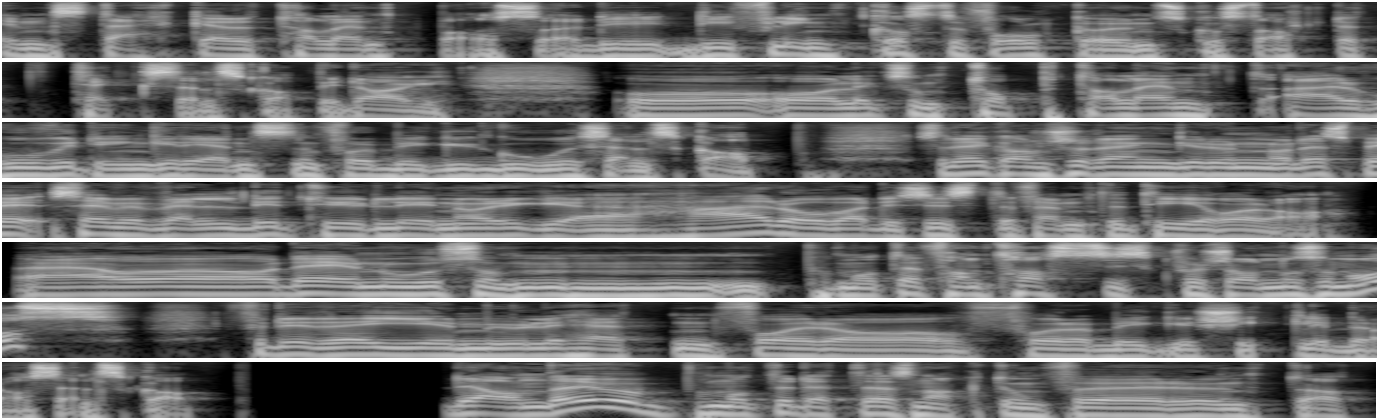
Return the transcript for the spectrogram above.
en sterkere talentbase. De, de flinkeste folka ønsker å starte et tech-selskap i dag. Og, og liksom topptalent er hovedingrediensen for å bygge gode selskap. Så det er kanskje den grunnen, og det ser vi veldig tydelig i Norge her over de siste fem til ti åra. Eh, og det er noe som på en måte er fantastisk for sånne som oss, fordi det gir muligheten for å, for å bygge skikkelig bra selskap. Det andre er jo på en måte dette jeg snakket om før, rundt at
